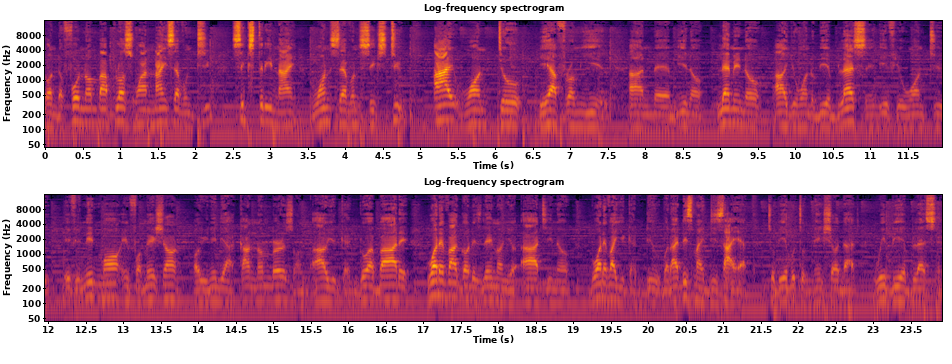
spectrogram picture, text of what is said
on the phone number plus one nine seven two six three nine one seven six two. I want to hear from you and um, you know let me know how you want to be a blessing if you want to. If you need more information or you need the account numbers on how you can go about it whatever god is laying on your heart you know whatever you can do. But that is my desire to be able to make sure that we be a blessing.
